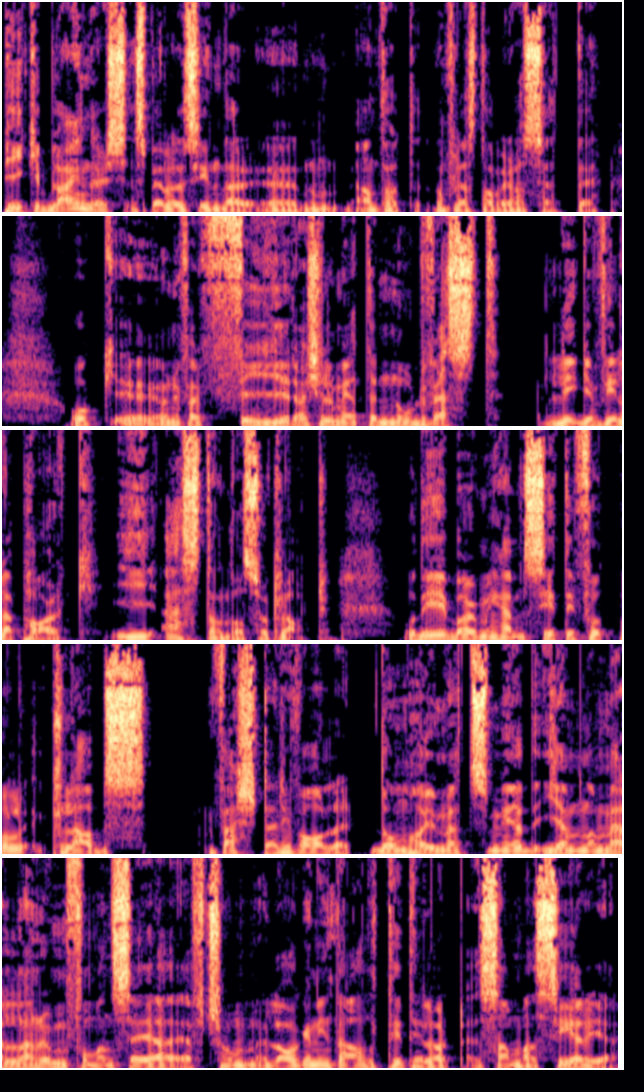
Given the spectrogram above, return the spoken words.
Peaky Blinders spelades in där. Jag antar att de flesta av er har sett det. Och ungefär fyra kilometer nordväst ligger Villa Park i Aston då såklart. Och det är Birmingham City Football Clubs värsta rivaler. De har ju mötts med jämna mellanrum får man säga eftersom lagen inte alltid tillhört samma serie.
